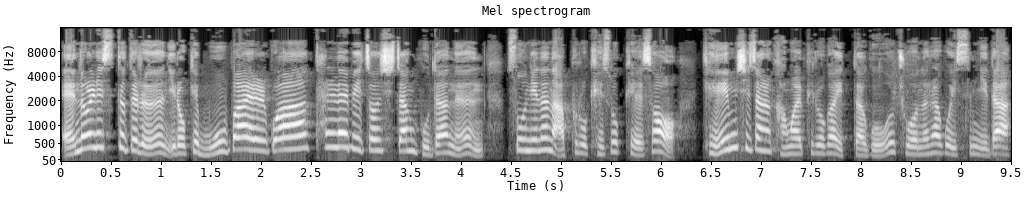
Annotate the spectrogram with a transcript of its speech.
애널리스트들은 이렇게 모바일과 텔레비전 시장보다는 소니는 앞으로 계속해서 게임 시장을 강화할 필요가 있다고 조언을 하고 있습니다.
